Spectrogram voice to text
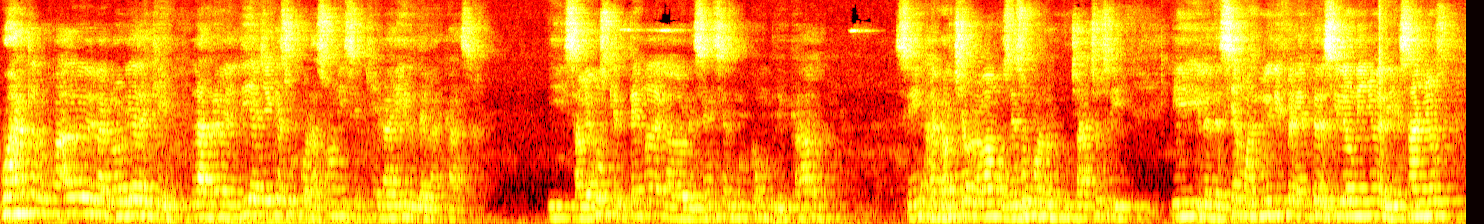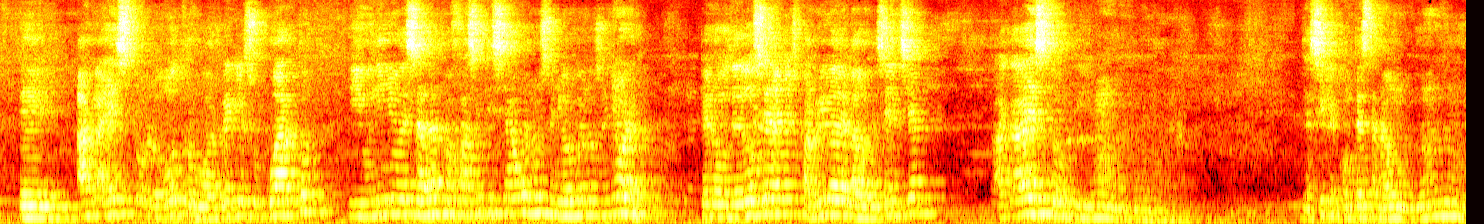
guárdalos, Padre, de la gloria de que la rebeldía llegue a su corazón y se quiera ir de la casa. Y sabemos que el tema de la adolescencia es muy complicado. ¿sí? Anoche hablábamos de eso con los muchachos y, y, les decíamos, es muy diferente decirle a un niño de 10 años, eh, haga esto, lo otro, o arregle su cuarto, y un niño de esa edad más fácil dice, ah, bueno, señor, bueno, señora. Pero de 12 años para arriba de la adolescencia, haga esto, y, y así le contestan a uno. No, no,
